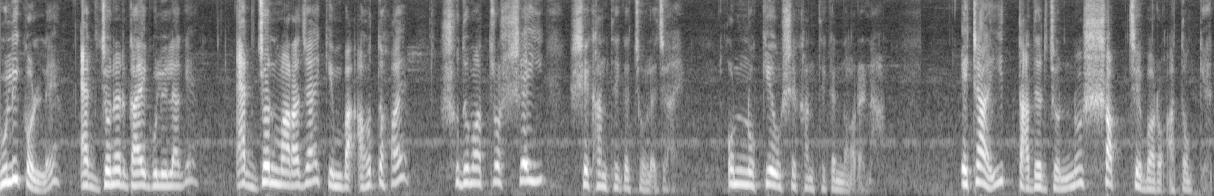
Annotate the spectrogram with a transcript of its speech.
গুলি করলে একজনের গায়ে গুলি লাগে একজন মারা যায় কিংবা আহত হয়, শুধুমাত্র সেই সেখান থেকে চলে যায়। অন্য কেউ সেখান থেকে নড়ে না। এটাই তাদের জন্য সবচেয়ে বড় আতঙ্কের।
